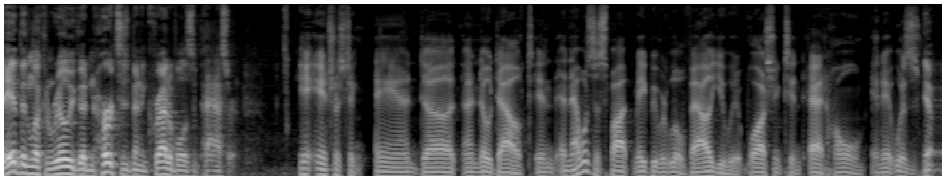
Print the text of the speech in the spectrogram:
they have been looking really good, and Hurts has been incredible as a passer. Interesting, and uh, and no doubt, and and that was a spot maybe with a little value at Washington at home, and it was Yep.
